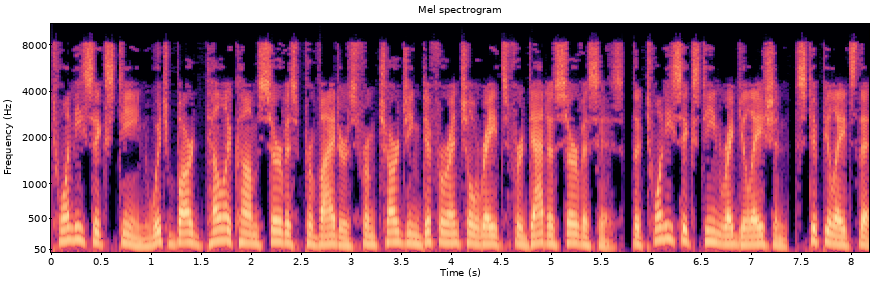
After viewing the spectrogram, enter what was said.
2016, which barred telecom service providers from charging differential rates for data services. The 2016 regulation stipulates that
